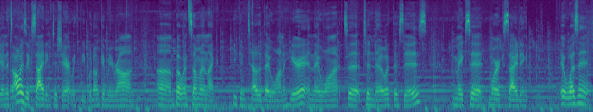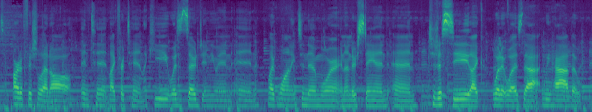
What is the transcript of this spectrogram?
And it's always exciting to share it with people, don't get me wrong. Um, but when someone like, you can tell that they want to hear it and they want to, to know what this is, makes it more exciting. It wasn't artificial at all intent like for Tin. Like he was so genuine in like wanting to know more and understand and to just see like what it was that we have that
